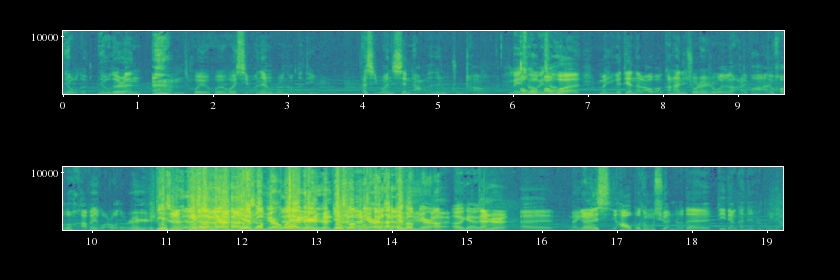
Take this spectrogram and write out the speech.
有有的有的人 会会会喜欢那种热闹的地方，他喜欢现场的那种驻唱。包括包括每一个店的老板，刚才你说这时我有点害怕，有好多咖啡馆我都认识。别说 别说名儿，别说名儿，我也认识。别说名儿，咱别说名儿 啊。OK。但是呃，每个人喜好不同，选择的地点肯定是不一样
